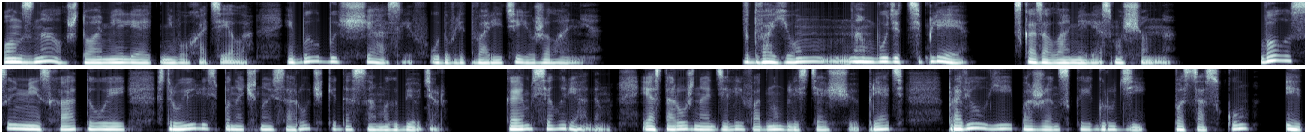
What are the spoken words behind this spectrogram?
Он знал, что Амелия от него хотела, и был бы счастлив удовлетворить ее желание. «Вдвоем нам будет теплее», — сказала Амелия смущенно. Волосы мисс Хаттауэй струились по ночной сорочке до самых бедер. Кэм сел рядом и, осторожно отделив одну блестящую прядь, провел ей по женской груди, по соску и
